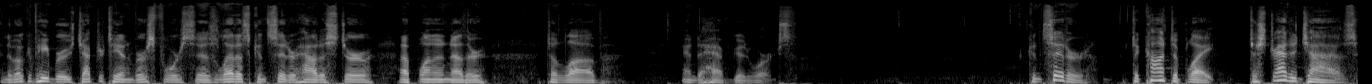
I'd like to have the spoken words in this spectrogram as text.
In the book of Hebrews, chapter 10, verse 4 says, Let us consider how to stir up one another to love and to have good works consider, to contemplate, to strategize.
